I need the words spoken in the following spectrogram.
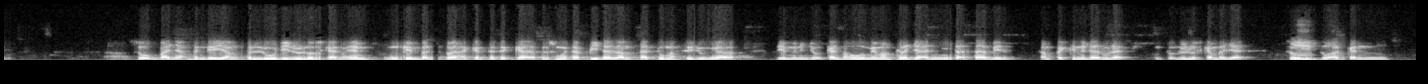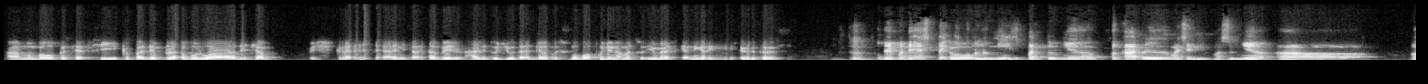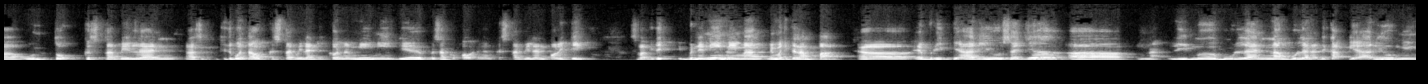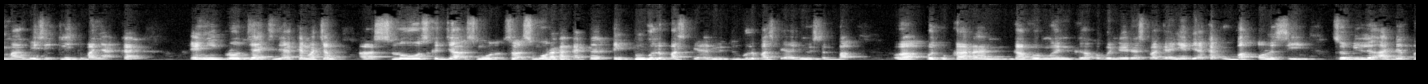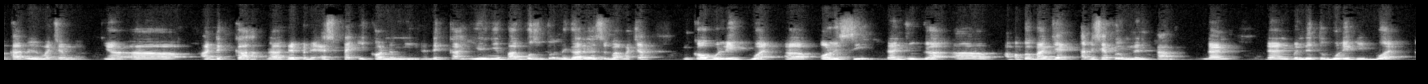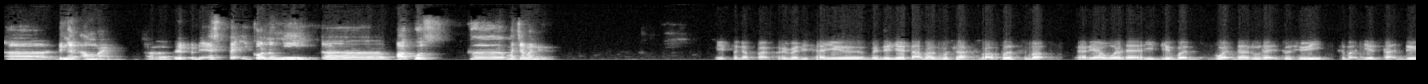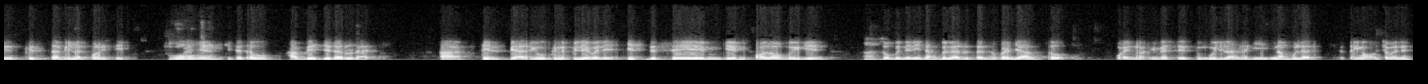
So banyak benda yang perlu diluluskan. Mungkin bantuan akan tersekat apa semua. Tapi dalam satu masa juga, dia menunjukkan bahawa memang kerajaan ni tak stabil sampai kena darurat untuk luluskan bajet. So hmm. itu akan uh, membawa persepsi kepada pelabur luar. Dia macam wish kerajaan ni tak stabil. Hala tuju tak ada apa semua. Buat apa dia nak masuk invest kat negara kita? Betul. Betul. Daripada aspek so, ekonomi sepatutnya perkara macam ni. Maksudnya uh, uh, untuk kestabilan uh, kita pun tahu kestabilan ekonomi ni dia bersangkut paut dengan kestabilan politik. Sebab kita benda ni memang memang kita nampak. Uh, every PRU saja uh, 5 bulan 6 bulan ada kat PRU memang basically kebanyakan any project dia akan macam uh, slow sekejap semua sebab semua orang akan kata tunggu lepas PRU tunggu lepas PRU sebab uh, pertukaran government ke apa benda dan sebagainya dia akan ubah policy. So bila ada perkara macam ni ya uh, adakah daripada aspek ekonomi adakah ianya bagus untuk negara sebab macam kau boleh buat uh, policy dan juga uh, apa-apa bajet tak ada siapa menentang. Dan dan benda tu boleh dibuat uh, dengan aman uh, daripada aspek ekonomi uh, bagus ke macam mana? Ini pendapat peribadi saya, bendanya tak bagus lah. Sebab apa? Sebab dari awal tadi dia buat buat darurat itu sendiri sebab dia tak ada kestabilan politik. Oh, Maksudnya okay. kita tahu, habis dia darurat, ah still PRU kena pilih balik. It's the same game all over again. Ah, so benda ni dah berlarutan terpanjang. So why not investor tunggu je lah lagi 6 bulan. Kita tengok macam mana.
